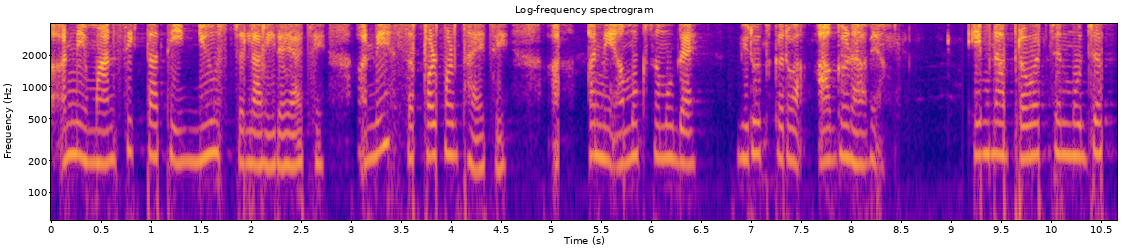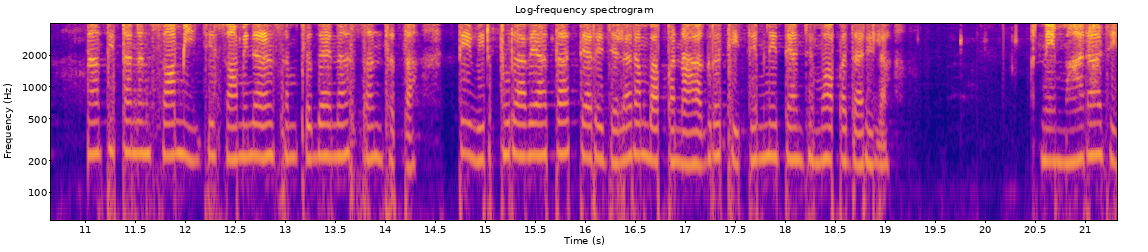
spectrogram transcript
અને માનસિકતાથી ન્યૂઝ ચલાવી રહ્યા છે અને સફળ પણ થાય છે. અને અમુક સમુદાય વિરોધ કરવા આગળ આવ્યા. એમના પ્રવચન મુજબ જ્ઞાતિતાનંદ સ્વામી, જે સ્વામિનારાયણ સંપ્રદાયના સંત હતા, તે વીરપુર આવ્યા હતા. ત્યારે જલારામ બાપાના આગ્રહથી તેમને ત્યાં જમવા પધારેલા. અને મહારાજે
